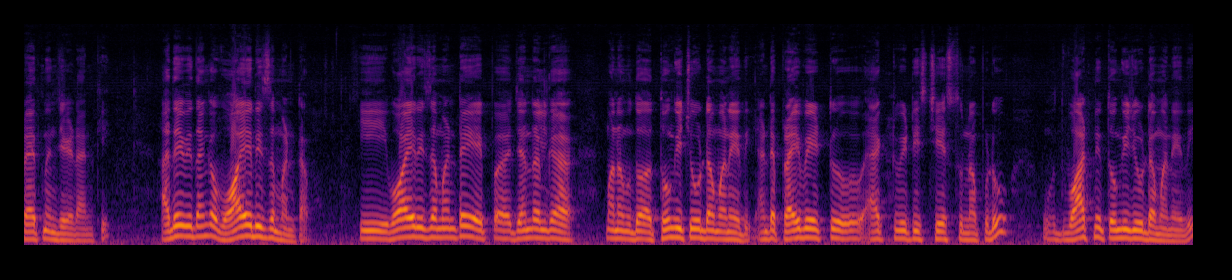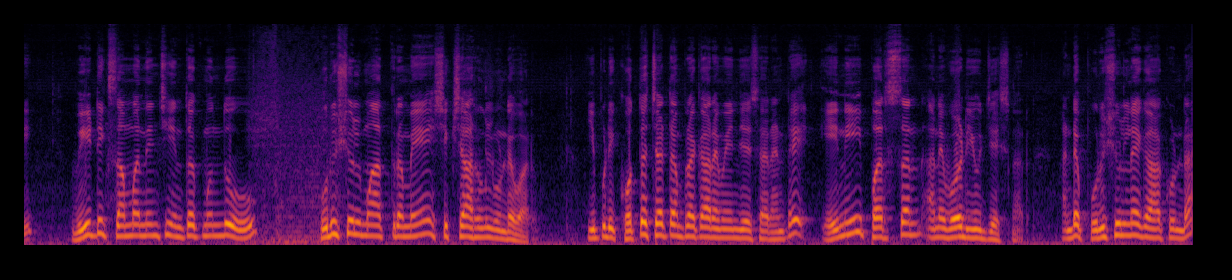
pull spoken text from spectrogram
ప్రయత్నం చేయడానికి. అదేవిధంగా వాయరిజం అంటాం. ఈ వాయరిజం అంటే జనరల్గా మనం తొంగి చూడడం అనేది అంటే ప్రైవేట్ యాక్టివిటీస్ చేస్తున్నప్పుడు వాటిని తొంగి చూడడం అనేది వీటికి సంబంధించి ఇంతకుముందు పురుషులు మాత్రమే శిక్షార్హులు ఉండేవారు. ఇప్పుడు ఈ కొత్త చట్టం ప్రకారం ఏం చేశారంటే ఎనీ పర్సన్ అనే వర్డ్ యూజ్ చేసినారు. అంటే పురుషులనే కాకుండా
